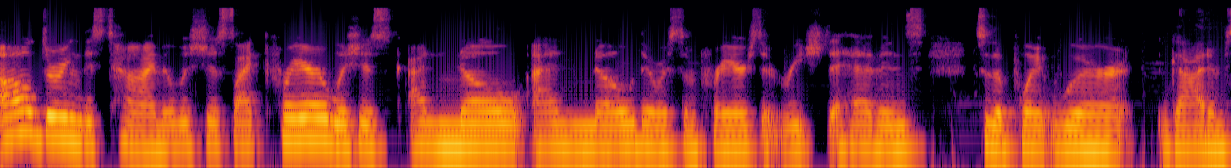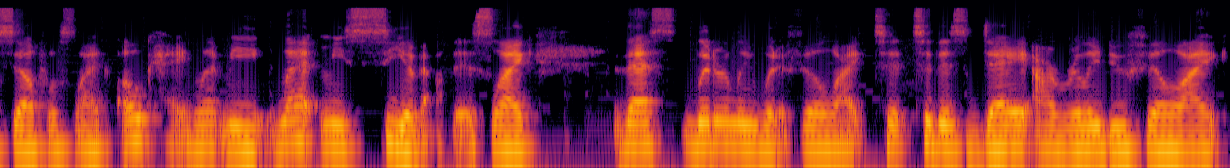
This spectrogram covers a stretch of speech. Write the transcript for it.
all during this time, it was just like prayer was just. I know, I know there were some prayers that reached the heavens to the point where God Himself was like, "Okay, let me let me see about this." Like that's literally what it feel like to to this day i really do feel like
